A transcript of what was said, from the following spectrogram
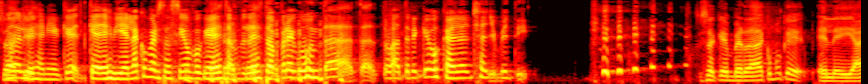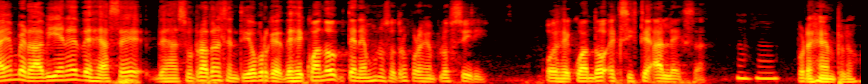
O sea, no, que- Luis Daniel, que, que desvíen la conversación porque de esta, de esta pregunta te- te vas a tener que buscar en ChatGPT. O sea, que en verdad como que el AI en verdad viene desde hace, desde hace un rato en el sentido porque desde cuándo tenemos nosotros, por ejemplo, Siri, o desde cuándo existe Alexa, por ejemplo,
